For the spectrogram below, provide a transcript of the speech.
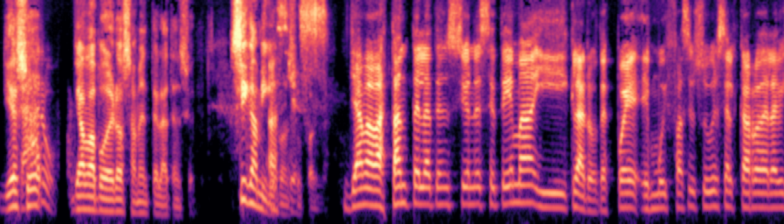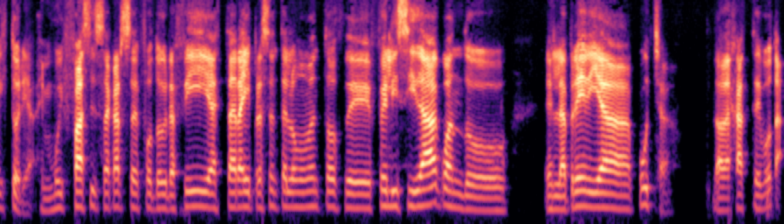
Y eso llama poderosamente la atención. Siga, amigo, con su Llama bastante la atención ese tema y claro, después es muy fácil subirse al carro de la victoria. Es muy fácil sacarse de fotografía, estar ahí presente en los momentos de felicidad cuando en la previa, pucha, la dejaste votar.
